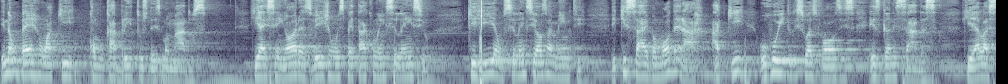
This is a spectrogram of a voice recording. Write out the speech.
e não berram aqui como cabritos desmamados. Que as senhoras vejam o espetáculo em silêncio que riam silenciosamente e que saibam moderar aqui o ruído de suas vozes esganiçadas, que elas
